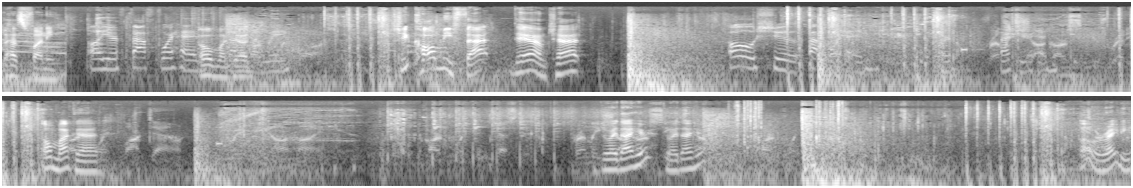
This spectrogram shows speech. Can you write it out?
That's funny. Oh, your fat forehead. Oh my Got in God. She called me fat? Damn, chat. Oh shoot, fat forehead. Or back of Friendly your head. RC is ready. Oh my god. Hardpoint locked down. UAV online. Hardpoint contested. Friendly Do I die here? Do I die here? Alrighty.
